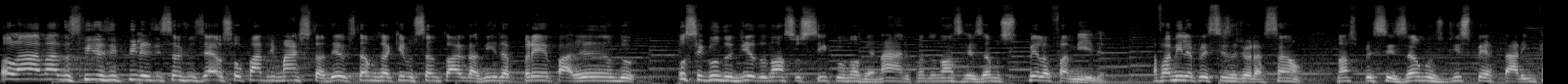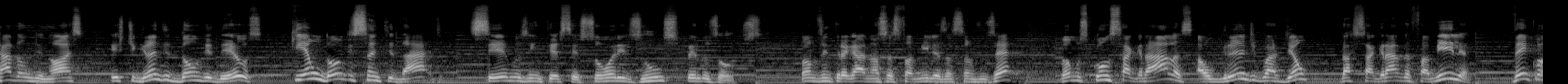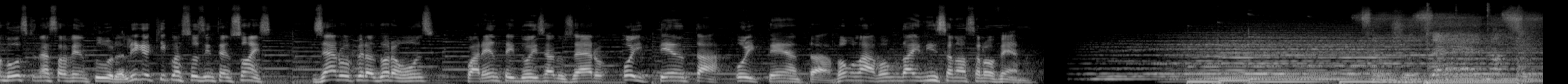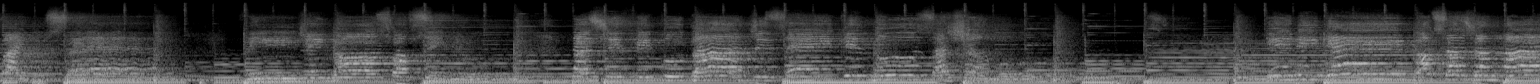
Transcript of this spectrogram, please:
Olá, amados filhos e filhas de São José, eu sou o Padre Márcio Tadeu, estamos aqui no Santuário da Vida preparando o segundo dia do nosso ciclo novenário, quando nós rezamos pela família. A família precisa de oração, nós precisamos despertar em cada um de nós este grande dom de Deus, que é um dom de santidade, sermos intercessores uns pelos outros. Vamos entregar nossas famílias a São José? Vamos consagrá-las ao grande guardião da Sagrada Família? Vem conosco nessa aventura. Liga aqui com as suas intenções. 0 Operadora 11 4200 8080. Vamos lá, vamos dar início à nossa novena. São José, nosso Pai do céu, vinde em nós, ó Senhor, nas dificuldades em que nos achamos. Ninguém possa jamais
